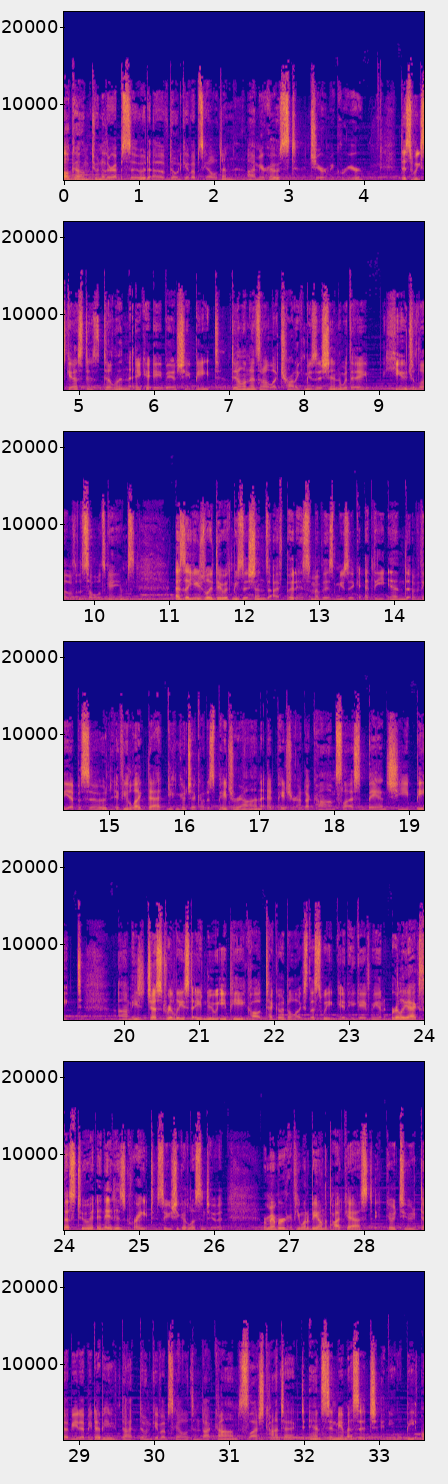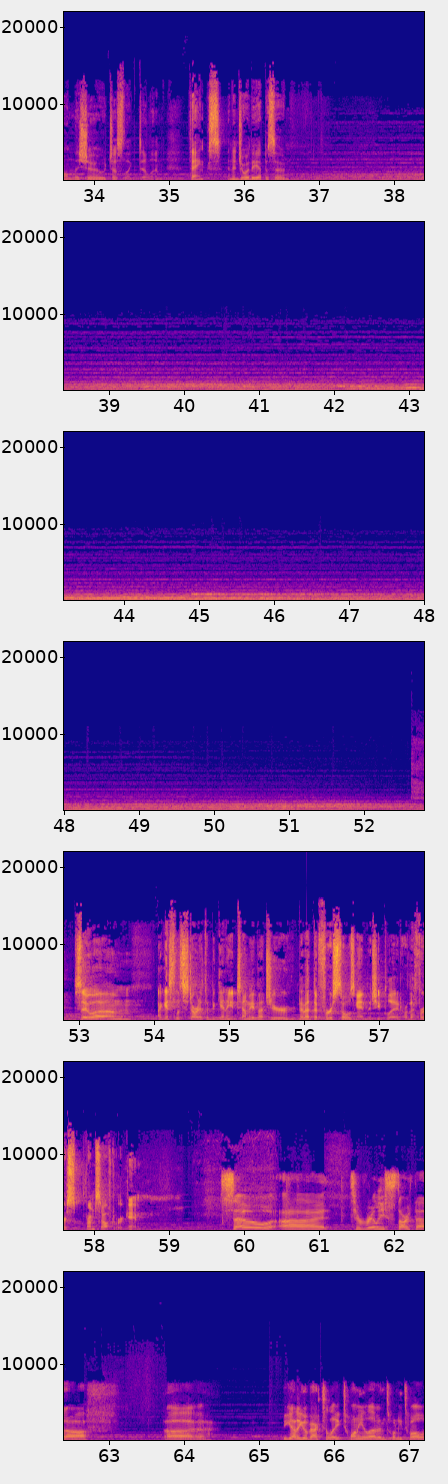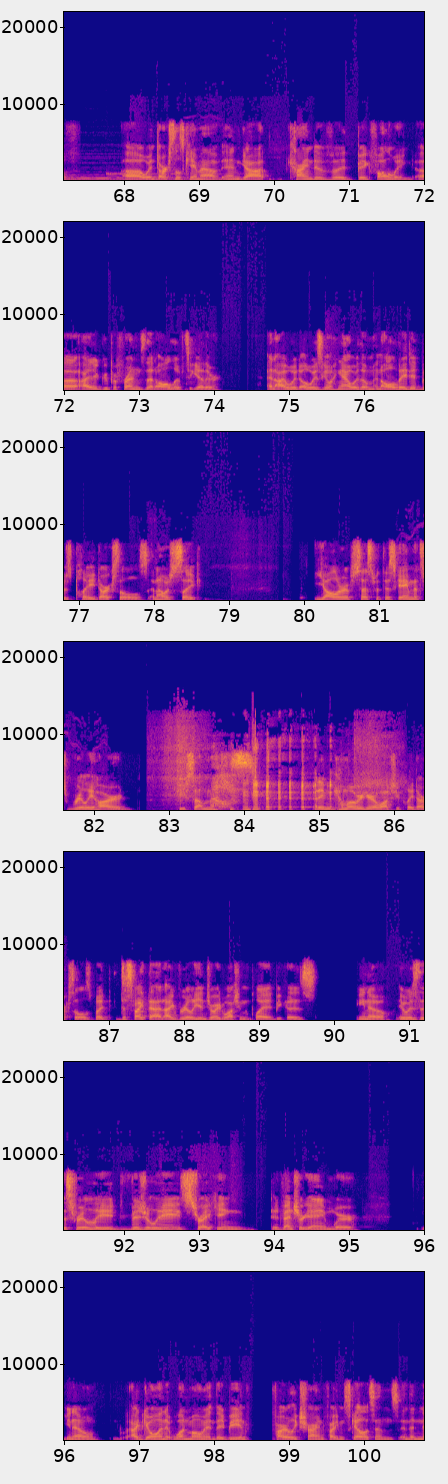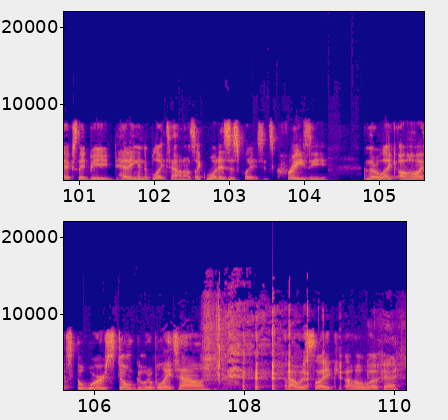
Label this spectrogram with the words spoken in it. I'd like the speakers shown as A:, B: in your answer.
A: Welcome to another episode of Don't Give Up Skeleton. I'm your host, Jeremy Greer. This week's guest is Dylan, aka Banshee Beat. Dylan is an electronic musician with a huge love of the Souls games. As I usually do with musicians, I've put some of his music at the end of the episode. If you like that, you can go check out his Patreon at patreon.com slash Banshee Beat. Um, he's just released a new EP called Techo Deluxe this week, and he gave me an early access to it, and it is great, so you should go listen to it. Remember, if you want to be on the podcast, go to www.don'tgiveupskeleton.com slash contact and send me a message, and you will be on the show just like Dylan. Thanks, and enjoy the episode. So, um, I guess let's start at the beginning. Tell me about your about the first Souls game that you played, or the first From Software game.
B: So, uh, to really start that off, uh, you got to go back to like 2011, 2012, uh, when Dark Souls came out and got kind of a big following. Uh, I had a group of friends that all lived together, and I would always go hang out with them, and all they did was play Dark Souls, and I was just like, y'all are obsessed with this game that's really hard do something else. I didn't come over here to watch you play Dark Souls, but despite that, I really enjoyed watching them play it because, you know, it was this really visually striking adventure game where, you know, I'd go in at one moment, they'd be in Firelink Shrine fighting skeletons, and then next they'd be heading into Blighttown. I was like, what is this place? It's crazy. And they're like, oh, it's the worst. Don't go to Blighttown. and I was like, oh, okay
